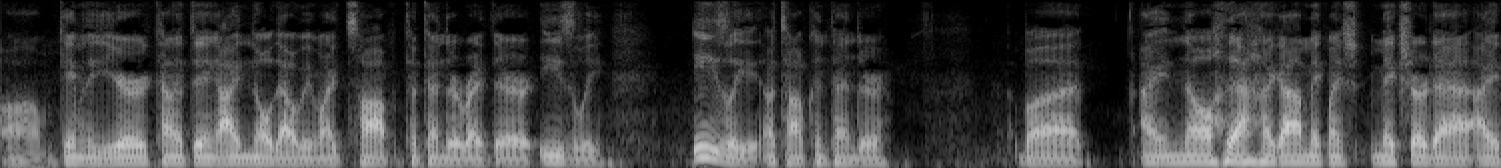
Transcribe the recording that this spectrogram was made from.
um, game of the year kind of thing, I know that would be my top contender right there, easily, easily a top contender. But I know that I gotta make my make sure that I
